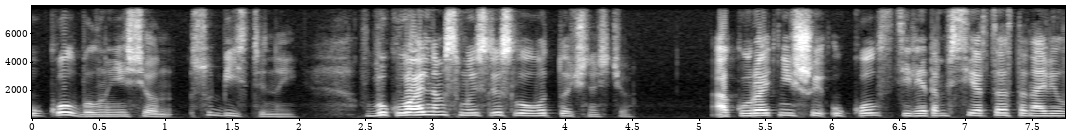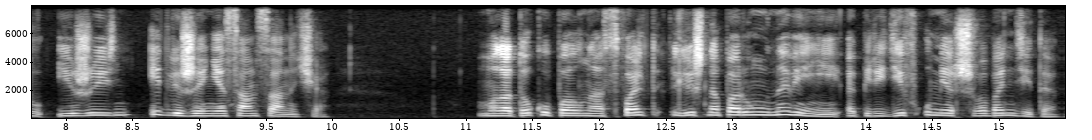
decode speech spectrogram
Укол был нанесен с убийственной, в буквальном смысле слова точностью. Аккуратнейший укол стилетом в сердце остановил и жизнь, и движение Сан Саныча. Молоток упал на асфальт лишь на пару мгновений, опередив умершего бандита.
